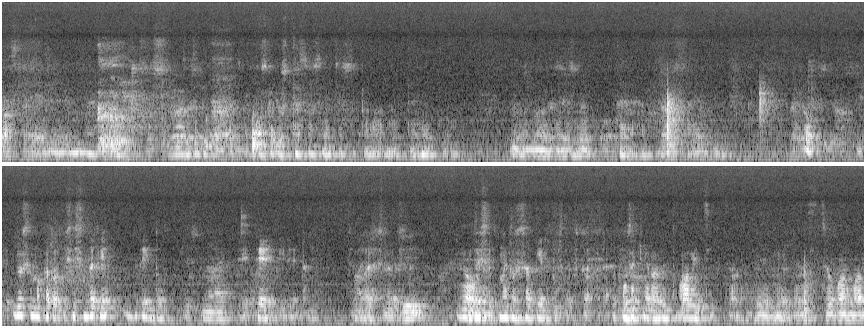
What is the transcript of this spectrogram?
vasta ei. Koska just tässä on se, että jos sä pelaat niitä heti, niin mä olisin tähän. Ei. Jos mä katson, siis sen takia se on lähestynyt. Joo. Mutta siis mä en tosiaan tiedä. Ja kun sä kerran nyt valitsit tämän ilmiötä, niin sit se on varmaan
